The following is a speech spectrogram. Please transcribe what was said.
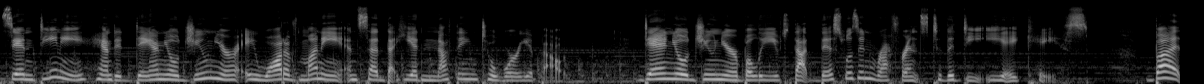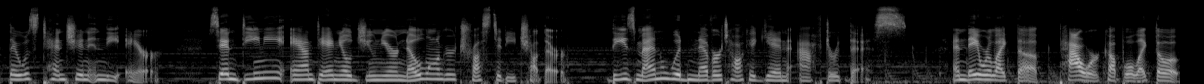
Sandini handed Daniel Jr. a wad of money and said that he had nothing to worry about. Daniel Jr. believed that this was in reference to the DEA case. But there was tension in the air. Sandini and Daniel Jr. no longer trusted each other. These men would never talk again after this. And they were like the power couple, like the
